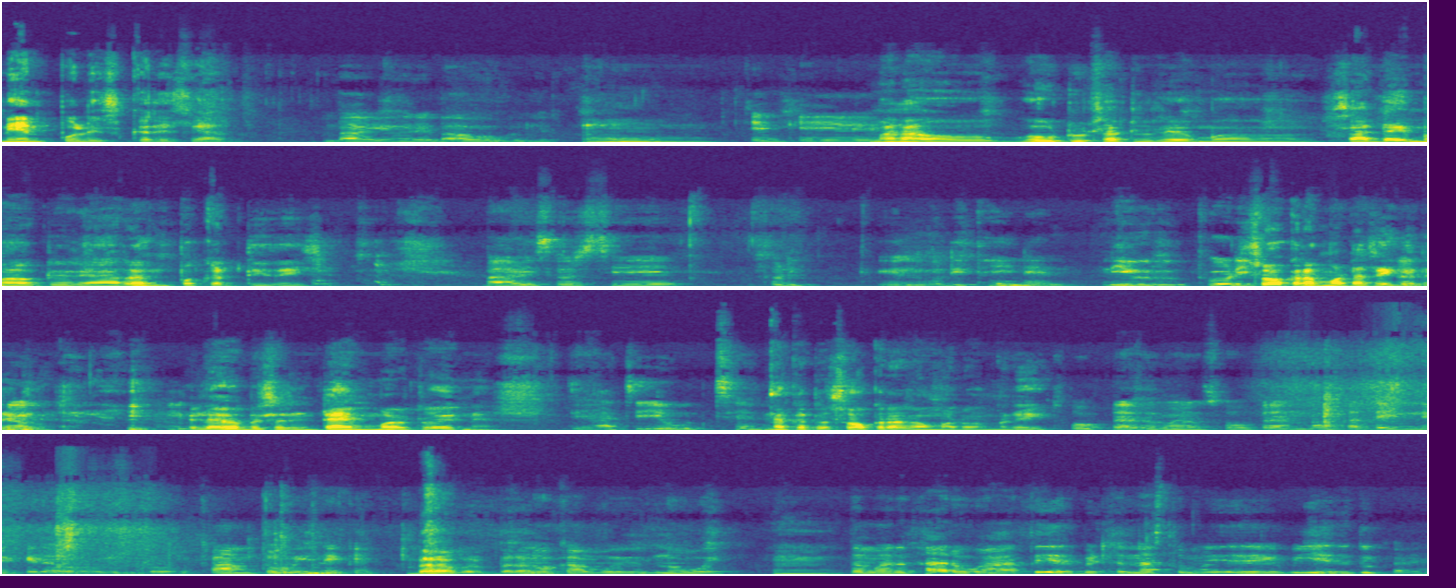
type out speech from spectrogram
નેન પોલીસ કરે છે આ બાવી વરે બાવો બોલ્યો હમ. કેમ કે મારા ગૌઠું છે એમ સાદાઈમાં આવતું છે આ રંગ પકડતી રહી છે. બાવીસ વર્ષે એન- ઓલી થઈ ને નિવૃત્ત થોડી છોકરા મોટા થઈ ગયા ને એટલે હવે બસ ટાઈમ મળતો હોય ને. તે સાચી એવું જ છે. નકર તો છોકરા રમાડવામાં રહી છોકરા રમાડો છોકરા મોટા થઈને કર્યા હોય કામ તો હોય ને કઈ. બરાબર નો કામ હોય ન હોય. તમારે થારું હા તૈયાર બેઠા નાસ્તો મળી જાય એ બીજે દુકાને.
